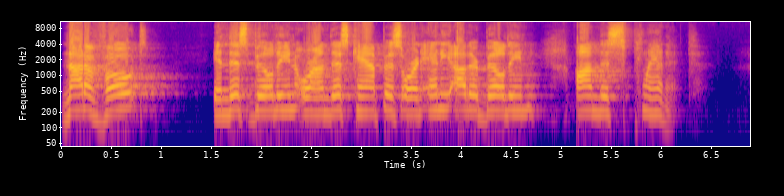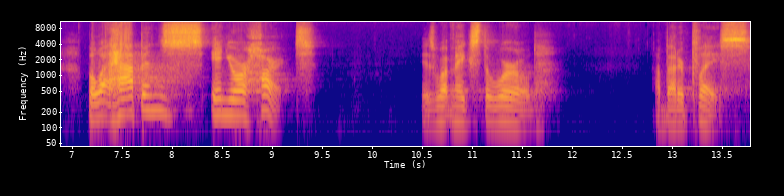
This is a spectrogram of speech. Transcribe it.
not a vote in this building or on this campus or in any other building on this planet. But what happens in your heart is what makes the world a better place.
